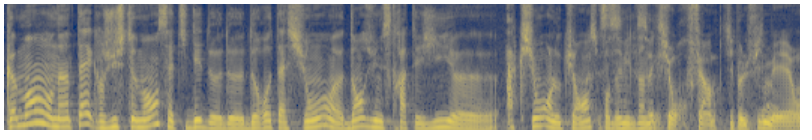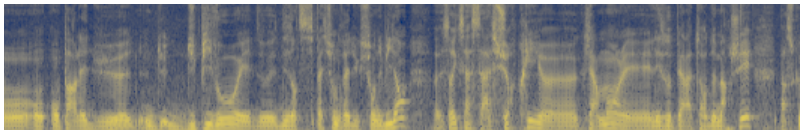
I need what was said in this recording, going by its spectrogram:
comment on intègre justement cette idée de, rotation euh, dans une stratégie action en l'occurrence pour 2022 C'est vrai que si on refait un petit peu le film et on, parlait du, du, pivot et des anticipations de réduction du bilan, c'est vrai que ça, ça a surpris clairement les, les opérateurs de marché parce que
